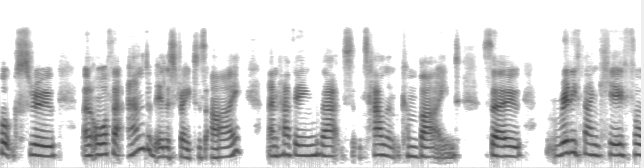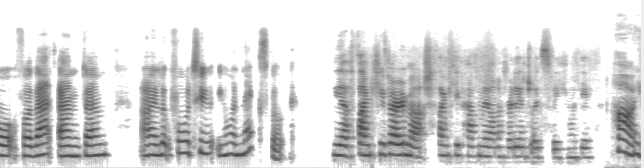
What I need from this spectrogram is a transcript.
books through an author and an illustrator's eye and having that talent combined. So really thank you for for that and um, I look forward to your next book. Yeah, thank you very much. Thank you for having me on. I've really enjoyed speaking with you. Hi,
